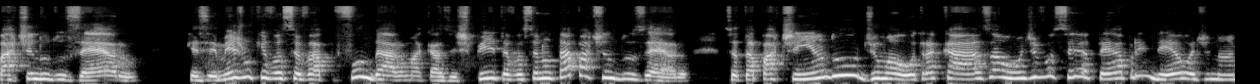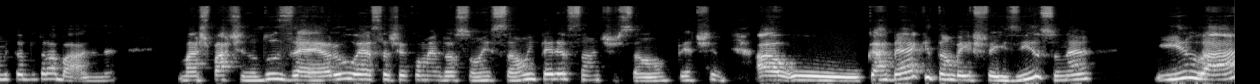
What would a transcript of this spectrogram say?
partindo do zero, quer dizer, mesmo que você vá fundar uma casa espírita, você não está partindo do zero você está partindo de uma outra casa onde você até aprendeu a dinâmica do trabalho, né? Mas partindo do zero, essas recomendações são interessantes, são pertinentes. Ah, o Kardec também fez isso, né? E lá,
